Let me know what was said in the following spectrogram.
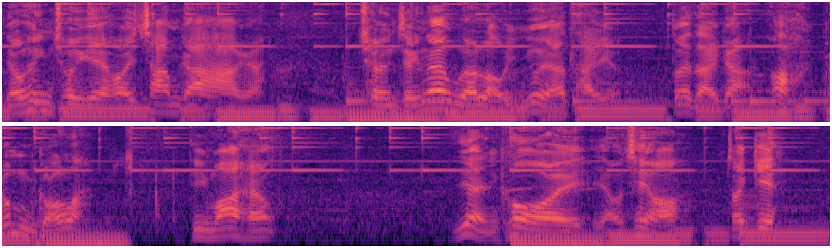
有興趣嘅可以參加下㗎，詳情咧會有留言嗰度有得睇嘅，多謝大家。啊，咁唔講啦，電話響。一人 call 我有車行，再見。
